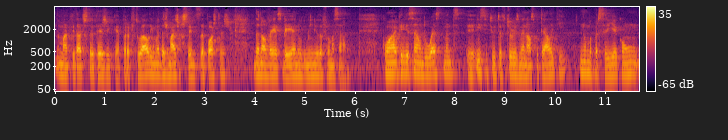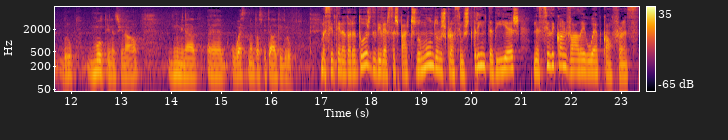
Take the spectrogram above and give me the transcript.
uma atividade estratégica para Portugal e uma das mais recentes apostas da nova SBE no domínio da formação. Com a criação do Westmont eh, Institute of Tourism and Hospitality, numa parceria com um grupo multinacional denominado uh, Westmont Hospitality Group. Uma centena de oradores de diversas partes do mundo nos próximos 30 dias na Silicon Valley Web Conference.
